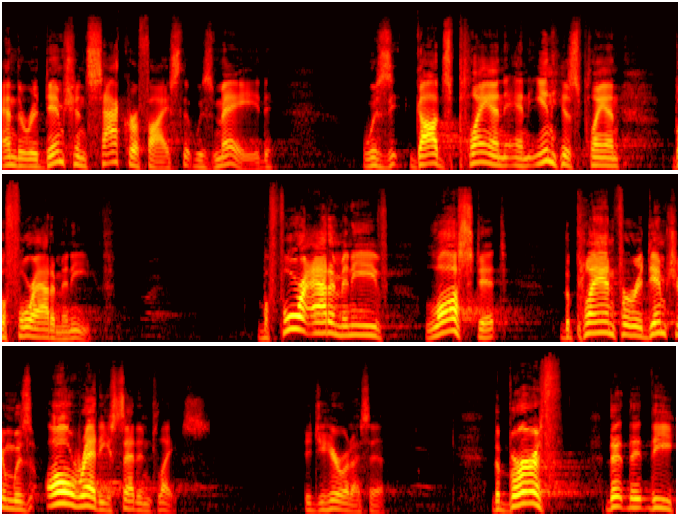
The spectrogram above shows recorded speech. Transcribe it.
and the redemption sacrifice that was made was God's plan and in his plan before Adam and Eve. Before Adam and Eve lost it, the plan for redemption was already set in place. Did you hear what I said? The birth, the, the,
